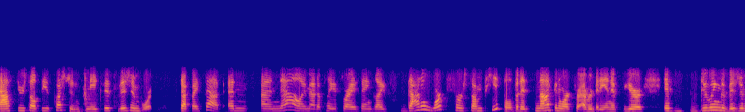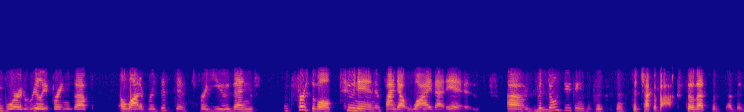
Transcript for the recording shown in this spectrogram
Ask yourself these questions. Make this vision board step by step. And and now i'm at a place where i think like that'll work for some people but it's not going to work for everybody. And if you're if doing the vision board really brings up a lot of resistance for you then first of all tune in and find out why that is. Um, mm-hmm. but don't do things in resistance to check a box. So that's a, a big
